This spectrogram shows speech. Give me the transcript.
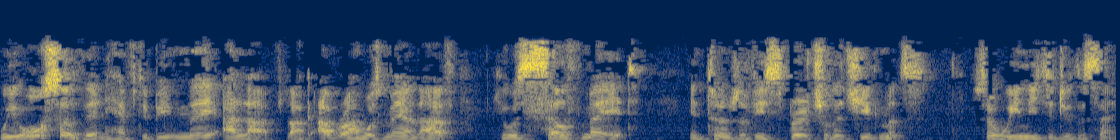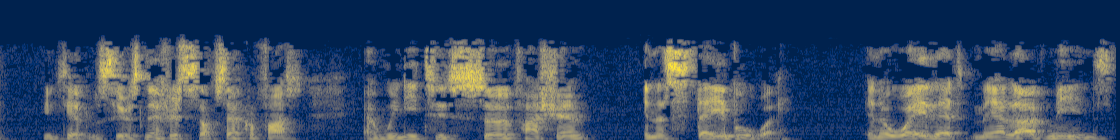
we also then have to be me'alav. Like Abraham was me'alav, he was self-made in terms of his spiritual achievements. So we need to do the same. We need to have mesirus nefesh, self-sacrifice, and we need to serve Hashem in a stable way in a way that me'alav means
